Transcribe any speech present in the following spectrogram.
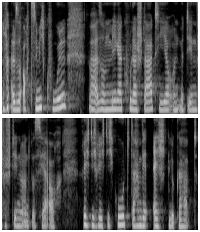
Also auch ziemlich cool. War also ein mega cooler Start hier und mit denen verstehen wir uns bisher auch richtig, richtig gut. Da haben wir echt Glück gehabt.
